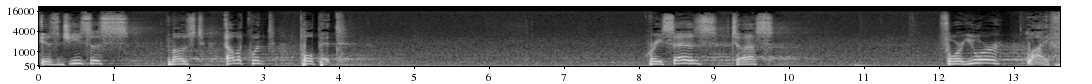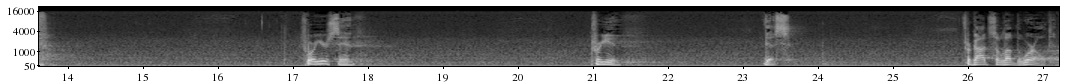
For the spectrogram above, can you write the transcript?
is Jesus' most eloquent pulpit, where he says to us, for your life, for your sin, for you. This. For God so loved the world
